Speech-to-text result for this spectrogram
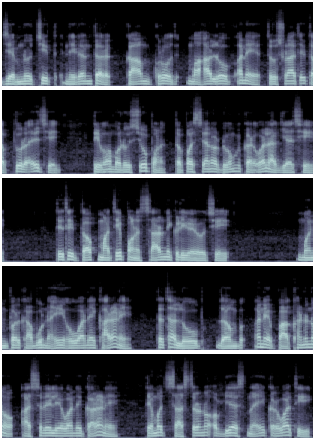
જેમનું ચિત્ત નિરંતર, કામ, ક્રોધ, મહાલોભ અને તૃષ્ણાથી તપતું રહે છે. તેવા મનુષ્યો પણ તપસ્યાનો ઢોંગ કરવા લાગ્યા છે. તેથી તપમાંથી પણ સાર નીકળી ગયો છે. મન પર કાબૂ નહીં હોવાને કારણે તથા લોભ, દંભ અને પાખંડનો આશ્રય લેવાને કારણે તેમજ શાસ્ત્રનો અભ્યાસ નહીં કરવાથી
